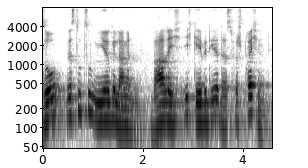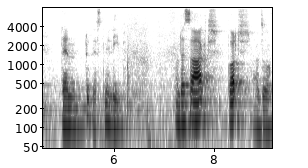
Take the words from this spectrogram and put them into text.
So wirst du zu mir gelangen. Wahrlich, ich gebe dir das Versprechen, denn du bist mir lieb. Und das sagt Gott, also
